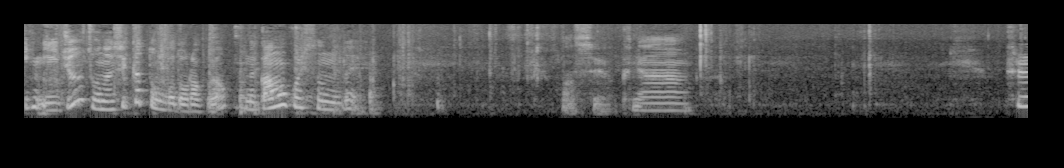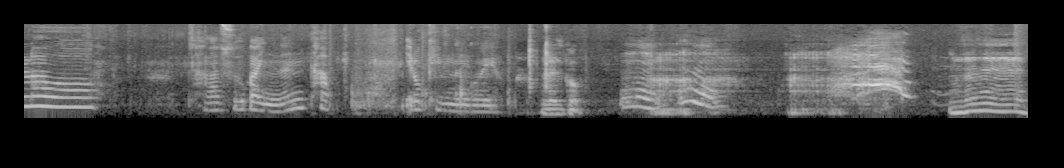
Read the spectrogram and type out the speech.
2주 전에 시켰던 거더라고요. 근데 까먹고 있었는데 왔어요. 그냥 플라워 자수가 있는 탑 이렇게 입는 거예요. Let's go. 어머 어머 인사해.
